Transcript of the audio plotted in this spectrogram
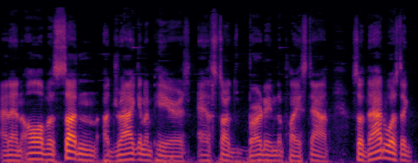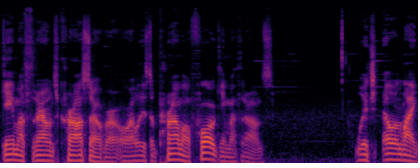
And then all of a sudden, a dragon appears and starts burning the place down. So that was the Game of Thrones crossover, or at least a promo for Game of Thrones. Which, oh, like,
